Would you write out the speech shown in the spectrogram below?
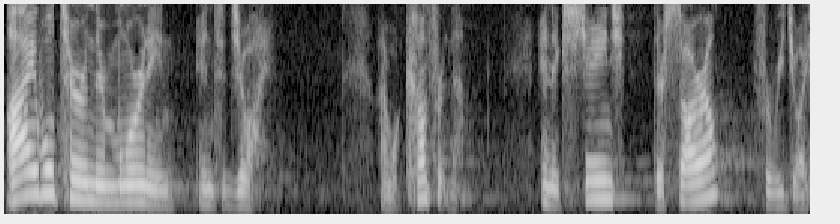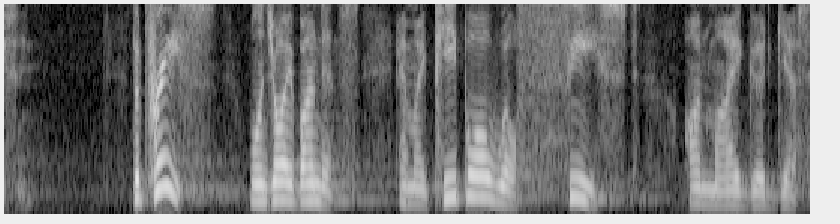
I will turn their mourning into joy. I will comfort them and exchange their sorrow for rejoicing. The priests will enjoy abundance and my people will feast on my good gifts.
